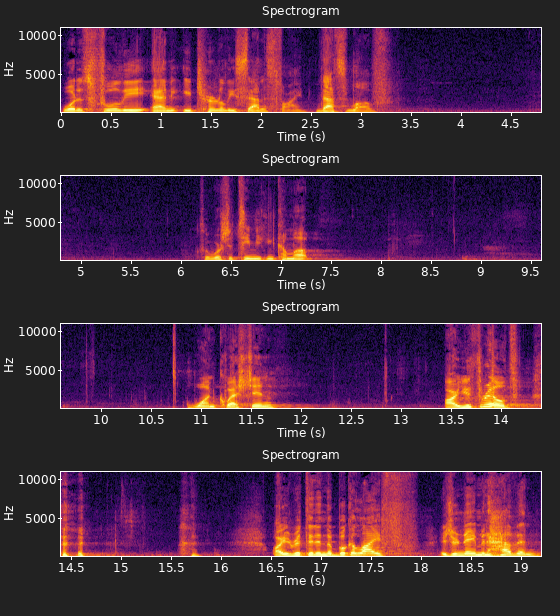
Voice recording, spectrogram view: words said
what is fully and eternally satisfying. That's love. So, worship team, you can come up. One question Are you thrilled? Are you written in the book of life? Is your name in heaven?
